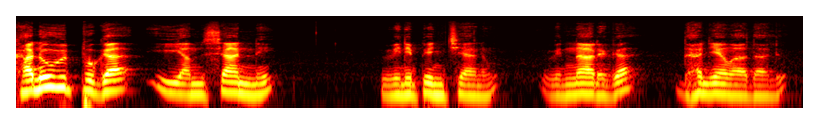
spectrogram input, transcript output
కనువిప్పుగా ఈ అంశాన్ని వినిపించాను. విన్నారుగా? ధన్యవాదాలు.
